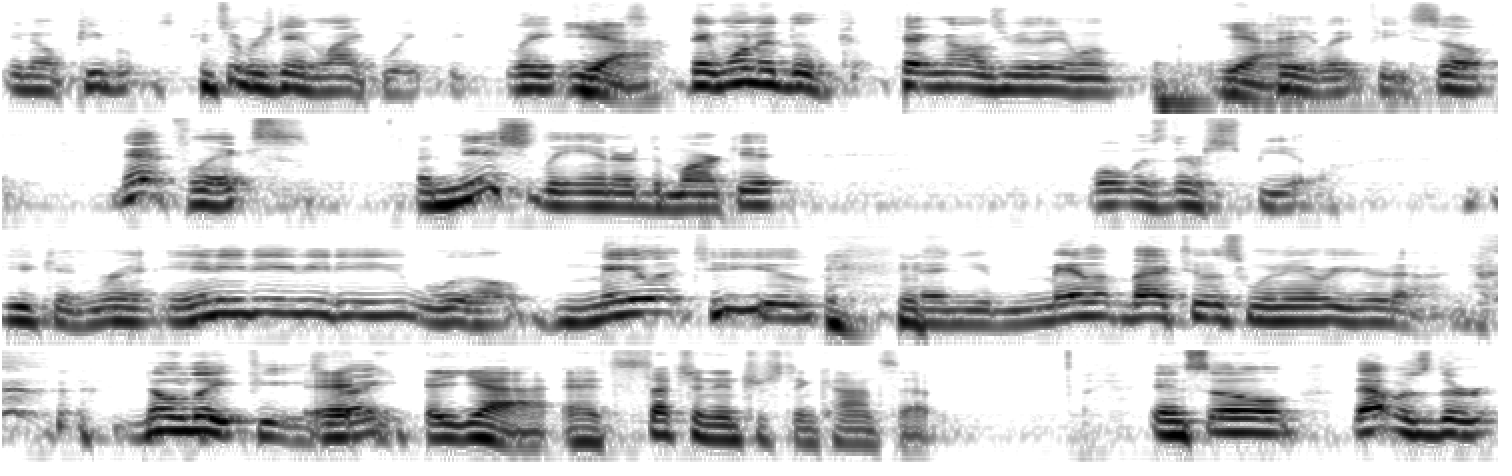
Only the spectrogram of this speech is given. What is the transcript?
you know, people consumers didn't like late fee, late fees. Yeah. They wanted the technology, but they didn't want Yeah. to pay late fees. So Netflix initially entered the market. What was their spiel? You can rent any DVD. We'll mail it to you, and you mail it back to us whenever you're done. no late fees, It- right? it- yeah, it's such an interesting concept. And so that was their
